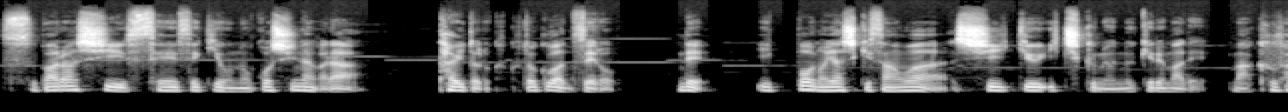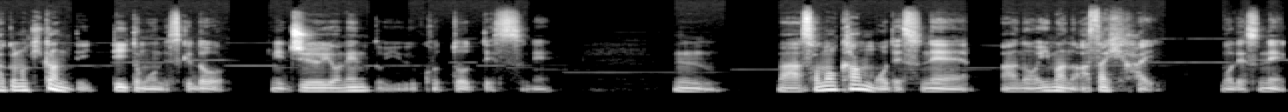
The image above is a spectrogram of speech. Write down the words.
素晴らしい成績を残しながら、タイトル獲得はゼロ。で、一方の屋敷さんは C 級1組を抜けるまで、まあ空白の期間って言っていいと思うんですけど、14年ということですね。うん。まあその間もですね、あの今の朝日杯もですね、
